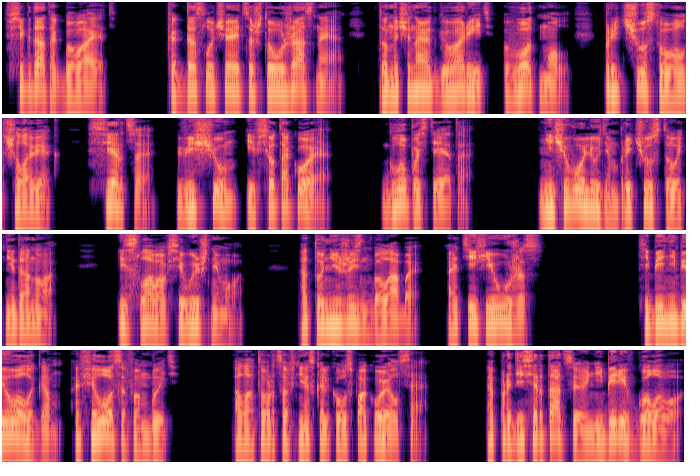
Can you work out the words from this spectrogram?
Всегда так бывает. Когда случается что ужасное, то начинают говорить, вот, мол, предчувствовал человек, сердце, вещун и все такое. Глупости это. Ничего людям предчувствовать не дано. И слава Всевышнему. А то не жизнь была бы, а тихий ужас. Тебе не биологом, а философом быть. Алаторцев несколько успокоился. А про диссертацию не бери в голову.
